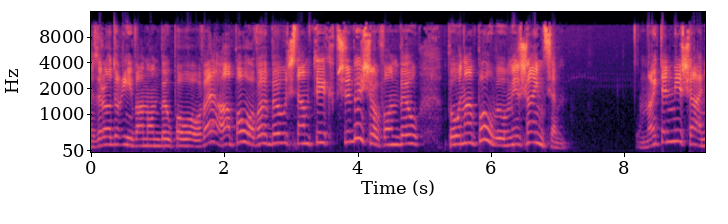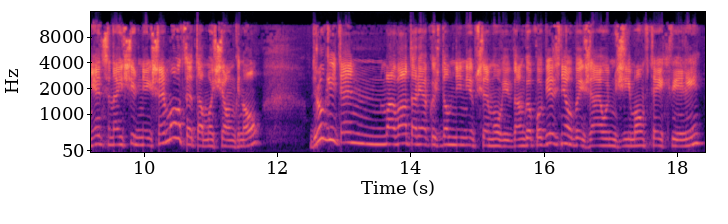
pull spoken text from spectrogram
Z rodu Iwan on był połowę, a połowę był z tamtych przybyszów. On był pół na pół, był mieszańcem. No i ten mieszaniec najsilniejsze moce tam osiągnął. Drugi ten awatar jakoś do mnie nie przemówił. Tam go pobieżnie obejrzałem zimą w tej chwili.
